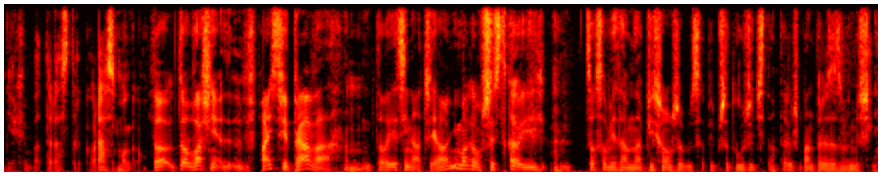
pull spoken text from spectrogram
nie chyba teraz tylko raz mogą. To, to właśnie w państwie prawa Mhm. to jest inaczej. Oni mogą wszystko tak. i co sobie tam napiszą, żeby sobie przedłużyć, to, to już pan prezes wymyśli.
